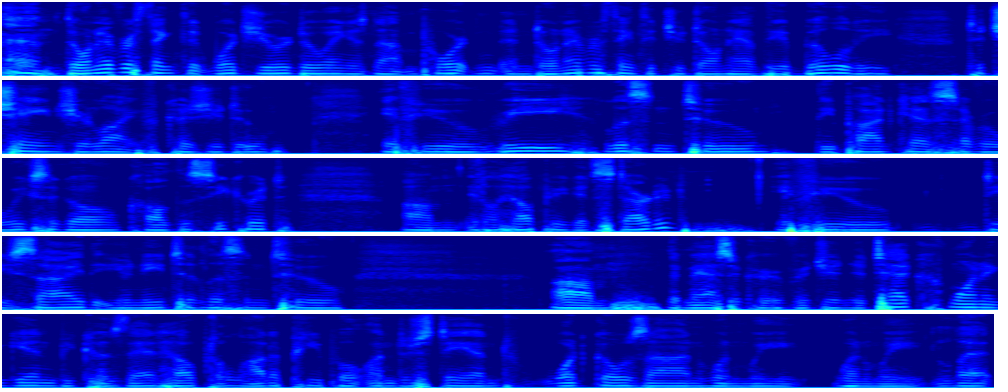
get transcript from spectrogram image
don't ever think that what you're doing is not important, and don't ever think that you don't have the ability to change your life, because you do. If you re listen to the podcast several weeks ago called The Secret, um, it'll help you get started. If you decide that you need to listen to um, the massacre of Virginia Tech one again because that helped a lot of people understand what goes on when we when we let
